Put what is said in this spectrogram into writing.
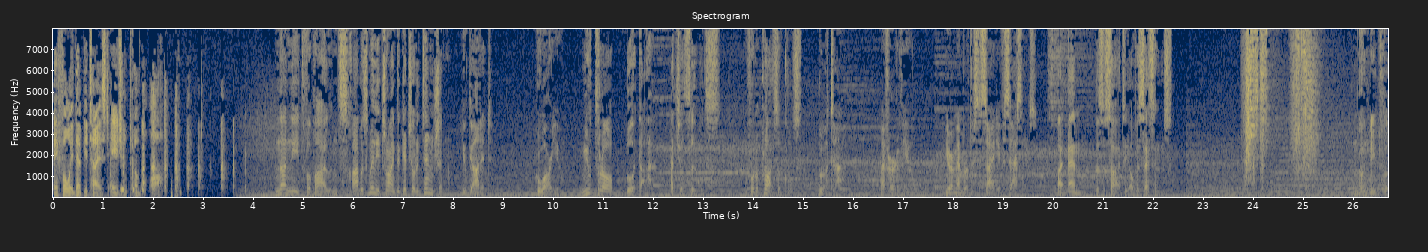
a fully deputized agent of the law. No need for violence. I was merely trying to get your attention. You got it. Who are you? Mutro Bota, at your service. For a price, of course. Bota. I've heard of you. You're a member of the Society of Assassins. I am the Society of Assassins. No need for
